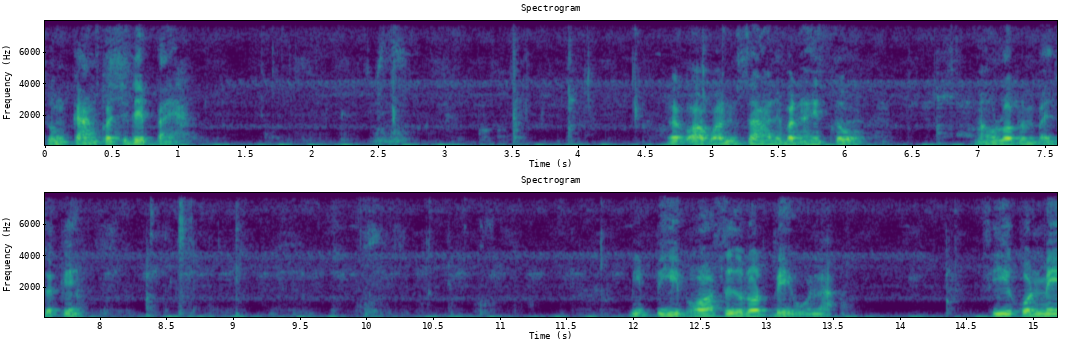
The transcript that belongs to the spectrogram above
สงกรารก็จะได้ไป แล้วก็ออกวันษาในวัดไฮโซเมารถมันไปสักเกี่ยมีปีพ่อซื้อรถเบลนั่นละสี่คนแม่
